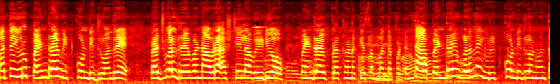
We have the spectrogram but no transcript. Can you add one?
ಮತ್ತೆ ಇವರು ಪೆನ್ ಡ್ರೈವ್ ಇಟ್ಕೊಂಡಿದ್ರು. ಅಂದ್ರೆ ಪ್ರಜ್ವಲ್ ರೇವಣ್ಣ ಅವರ ಅಶ್ಲೀಲ ವಿಡಿಯೋ ಪೆನ್ ಡ್ರೈವ್ ಪ್ರಕರಣಕ್ಕೆ ಸಂಬಂಧಪಟ್ಟಂತೆ ಆ ಪೆನ್ ಡ್ರೈವ್ಗಳನ್ನು ಇವರು ಇಟ್ಕೊಂಡಿದ್ರು ಅನ್ನುವಂಥ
